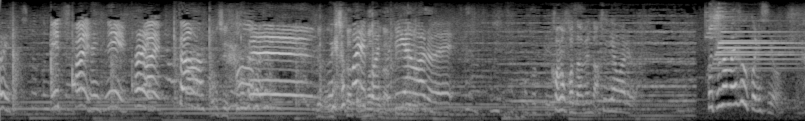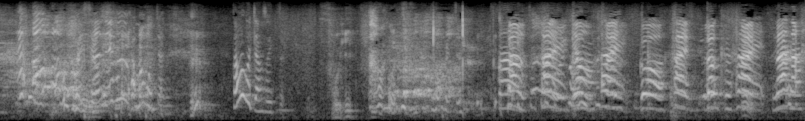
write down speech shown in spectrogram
はい1はいはい2ははいい3惜しいごめでも打やっぱりこいつ機嫌悪い。怒ってる この子ダメだ。機嫌悪いわこいつ名前フーコにしよう。フーコにしよう。卵ちゃんにたまごちゃんそいつ。そいつ。ちゃん。三はい。四はい。五はい。六はい。七はい。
